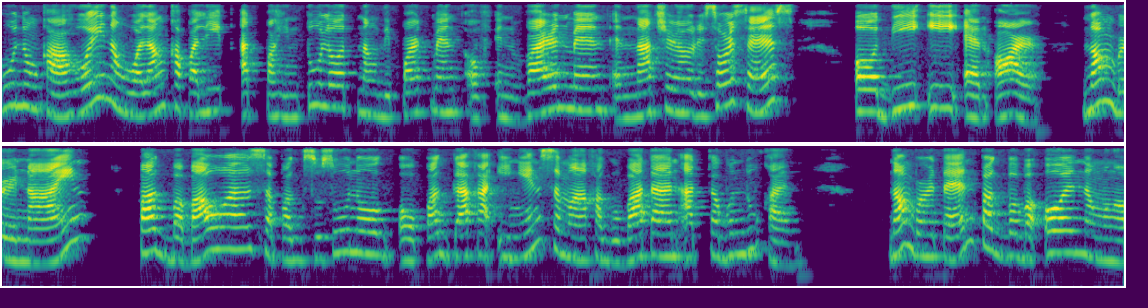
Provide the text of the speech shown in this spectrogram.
punong kahoy ng walang kapalit at pahintulot ng Department of Environment and Natural Resources o DENR. Number 9, pagbabawal sa pagsusunog o pagkakaingin sa mga kagubatan at kabundukan. Number 10, pagbabaon ng mga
